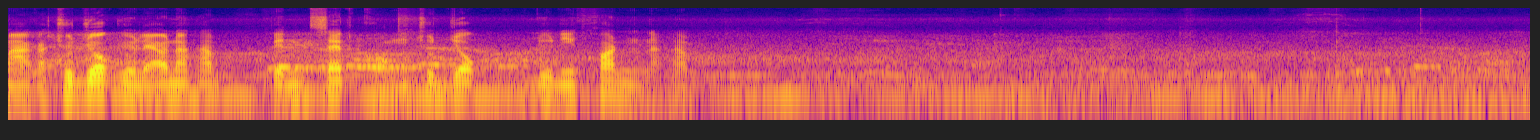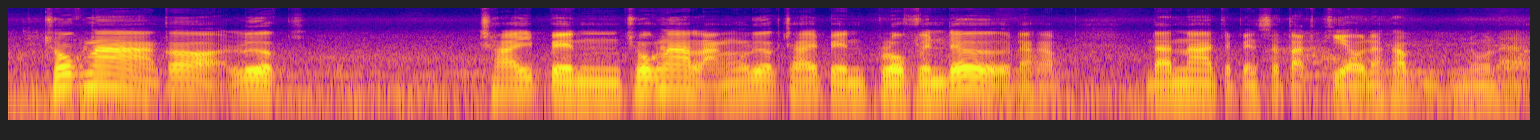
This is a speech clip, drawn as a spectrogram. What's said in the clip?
มากับชุดยกอยู่แล้วนะครับ เป็นเซตของชุดยกยูนิคอนนะครับ โชคหน้าก็เลือกใช้เป็นโชคหน้าหลังเลือกใช้เป็น Pro Fender นะครับ ด้านหน้าจะเป็นสตัดเกียวนะครับนู่นฮะ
